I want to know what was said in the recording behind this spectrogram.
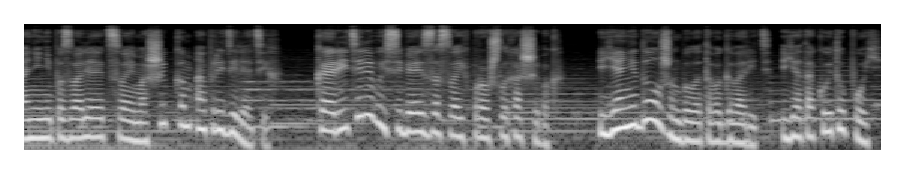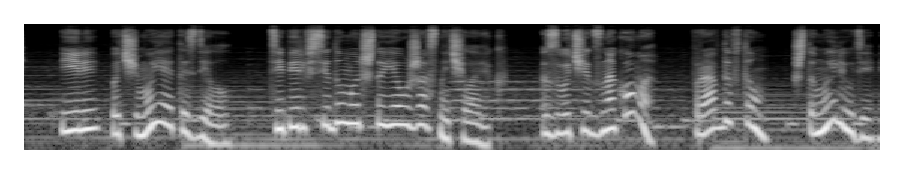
Они не позволяют своим ошибкам определять их. Корите ли вы себя из-за своих прошлых ошибок? Я не должен был этого говорить, я такой тупой. Или «почему я это сделал?» Теперь все думают, что я ужасный человек. Звучит знакомо? Правда в том, что мы люди,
